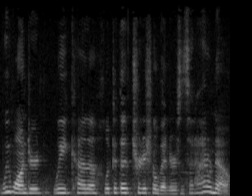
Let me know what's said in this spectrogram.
we wandered. We kind of looked at the traditional vendors and said, I don't know.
